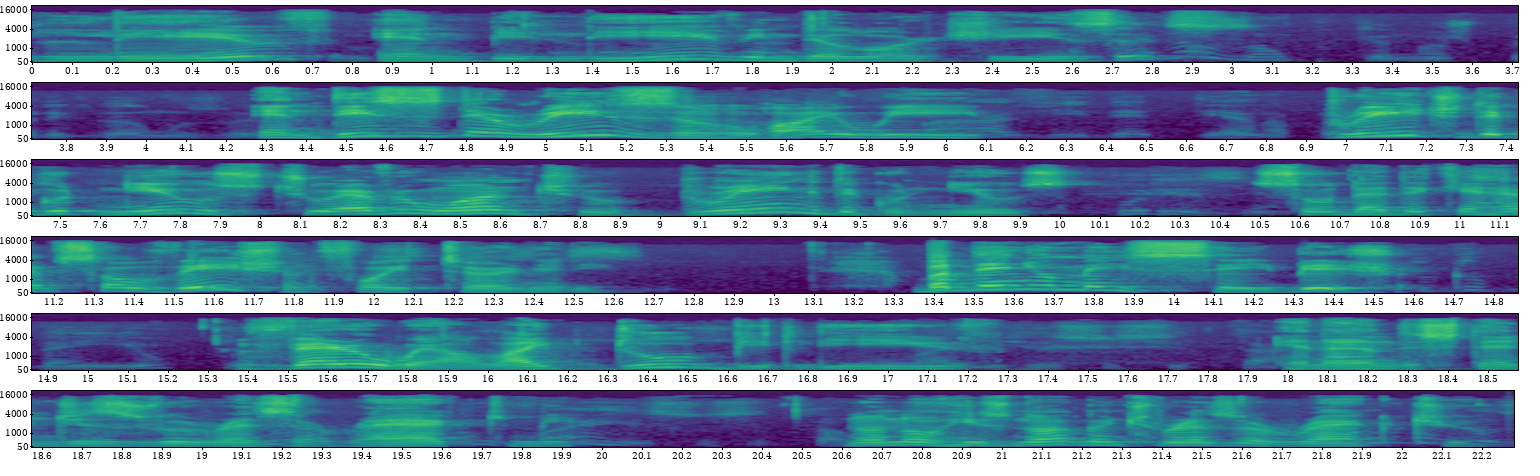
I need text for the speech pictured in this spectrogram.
live and believe in the Lord Jesus and this is the reason why we preach the good news to everyone, to bring the good news, so that they can have salvation for eternity. But then you may say, Bishop, very well, I do believe and I understand Jesus will resurrect me. No, no, He's not going to resurrect you.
